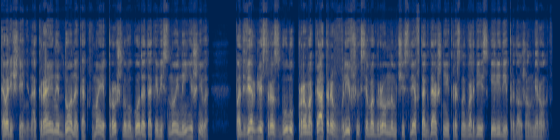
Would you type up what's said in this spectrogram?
Товарищ Ленин, окраины Дона, как в мае прошлого года, так и весной нынешнего, подверглись разгулу провокаторов, влившихся в огромном числе в тогдашние красногвардейские ряды, продолжал Миронов.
